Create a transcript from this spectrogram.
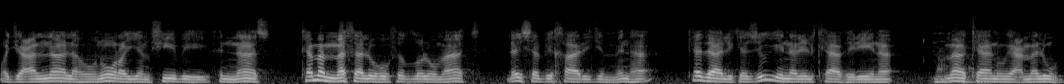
وجعلنا له نورا يمشي به في الناس كمن مثله في الظلمات ليس بخارج منها. كذلك زين للكافرين ما كانوا يعملون.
